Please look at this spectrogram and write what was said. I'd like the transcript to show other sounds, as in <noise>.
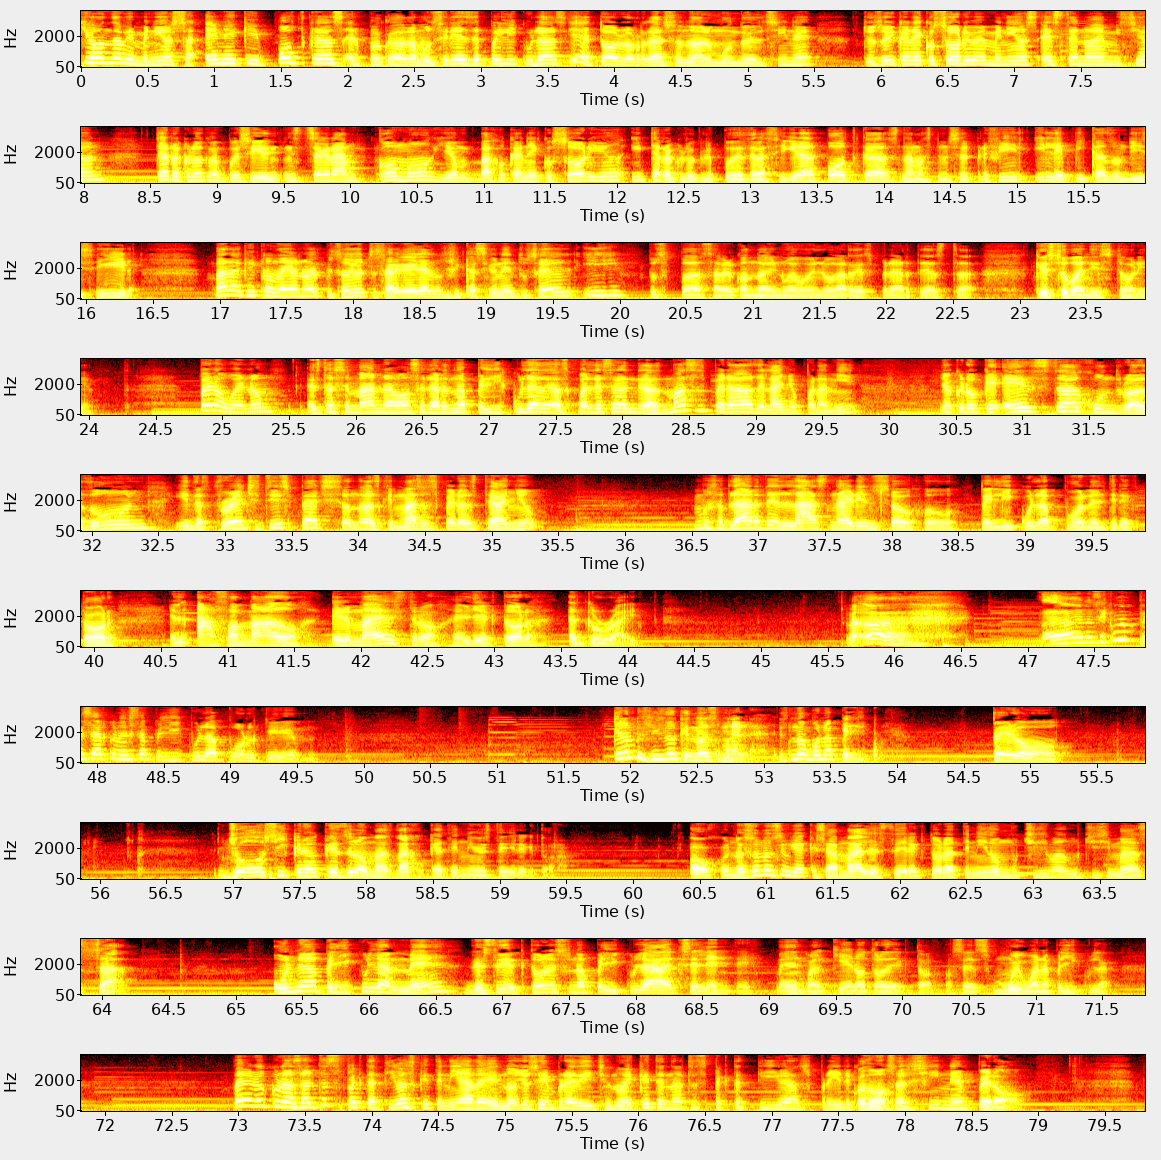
¿qué onda? Bienvenidos a NK Podcast, el podcast de hablamos series de películas y de todo lo relacionado al mundo del cine. Yo soy Kaneko Osorio, bienvenidos a esta nueva emisión. Te recuerdo que me puedes seguir en Instagram como guion bajo Kaneko Osorio y te recuerdo que le puedes dar a seguir al podcast, nada más tienes el perfil y le picas donde dice ir. Para que cuando haya nuevo episodio te salga ahí la notificación en tu cel y pues puedas saber cuando hay nuevo en lugar de esperarte hasta que suba la historia. Pero bueno, esta semana vamos a hablar de una película de las cuales eran de las más esperadas del año para mí. Yo creo que esta, junto a Dune y The French Dispatch, son de las que más espero este año. Vamos a hablar de Last Night in Soho, película por el director, el afamado, el maestro, el director Edgar Wright. Ah, ah, no sé cómo empezar con esta película porque... Quiero decir que no es mala, es una buena película. Pero yo sí creo que es de lo más bajo que ha tenido este director. Ojo, no eso no significa que sea mal, este director ha tenido muchísimas, muchísimas... O sea, una película me de este director es una película excelente en cualquier otro director. O sea, es muy buena película. Pero con las altas expectativas que tenía de, ¿no? Yo siempre he dicho, no hay que tener altas expectativas para ir cuando vamos al cine, pero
